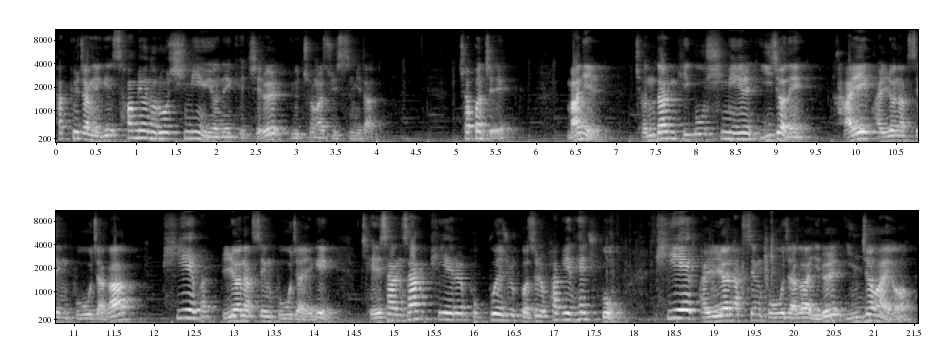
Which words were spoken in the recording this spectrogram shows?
학교장에게 서면으로 심의위원회 개최를 요청할 수 있습니다. 첫 번째, 만일 전담 기구 심의일 이전에 가해 관련 학생 보호자가 피해 관련 학생 보호자에게 재산상 피해를 복구해 줄 것을 확인해 주고 피해 관련 학생 보호자가 이를 인정하여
